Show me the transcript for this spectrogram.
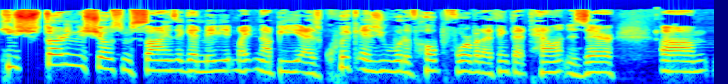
he's starting to show some signs. Again, maybe it might not be as quick as you would have hoped for, but I think that talent is there. Um,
